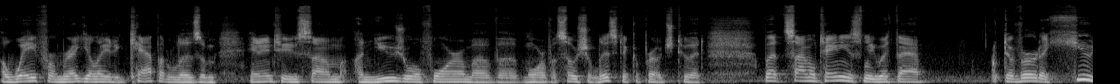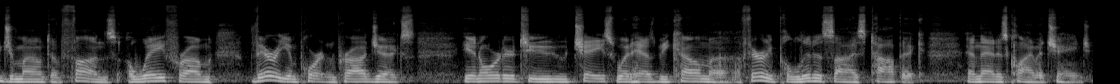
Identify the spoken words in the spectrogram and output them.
away from regulated capitalism and into some unusual form of a, more of a socialistic approach to it, but simultaneously with that, divert a huge amount of funds away from very important projects in order to chase what has become a, a, fairly politicized topic, and that is climate change.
